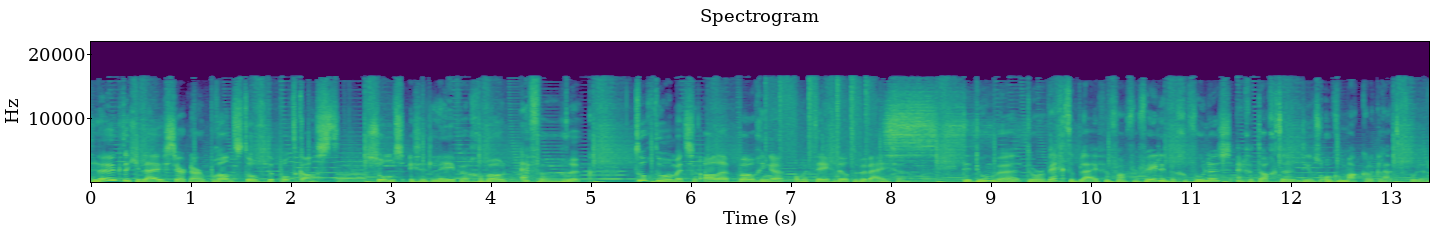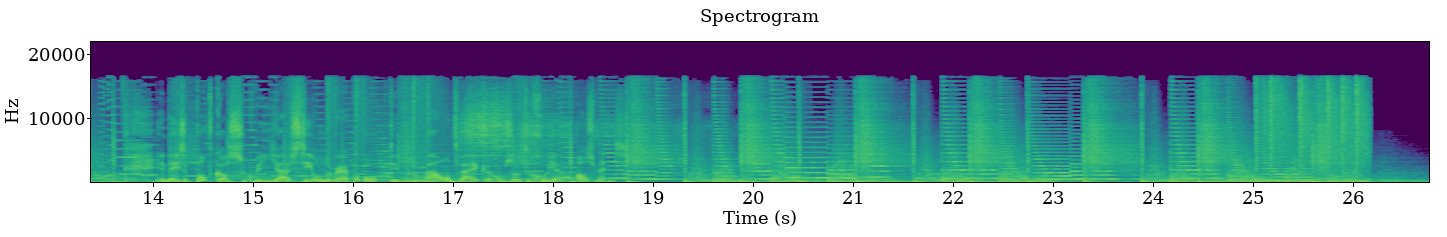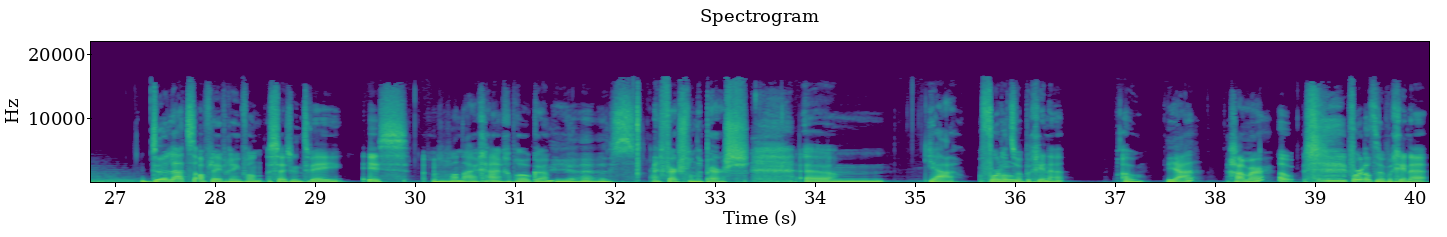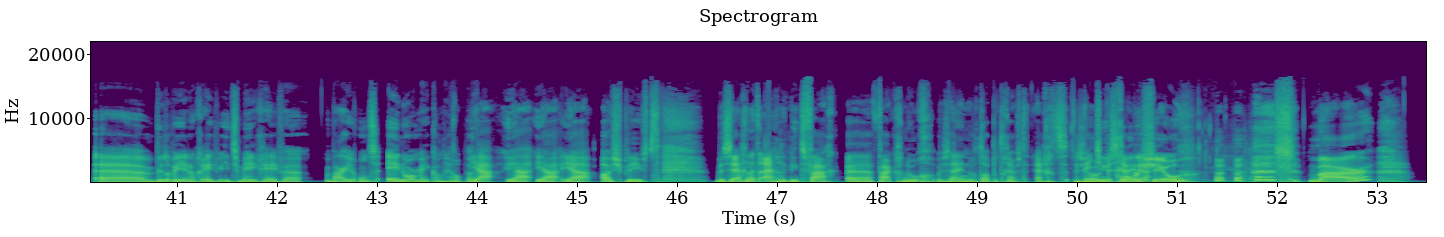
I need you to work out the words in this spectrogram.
Leuk dat je luistert naar Brandstof, de podcast. Soms is het leven gewoon even ruk. Toch doen we met z'n allen pogingen om het tegendeel te bewijzen. Dit doen we door weg te blijven van vervelende gevoelens en gedachten die ons ongemakkelijk laten voelen. In deze podcast zoeken we juist die onderwerpen op die we normaal ontwijken om zo te groeien als mens. De laatste aflevering van seizoen 2 is vandaag aangebroken. Yes. Vers van de pers. Ehm, ja, voordat Wow. we beginnen. Oh, Ja, ga maar. Oh, voordat we beginnen, eh, willen we je nog even iets meegeven waar je ons enorm mee kan helpen. Ja, ja, ja, ja, alsjeblieft. We zeggen het eigenlijk niet vaak, eh, vaak genoeg. We zijn wat dat betreft echt zo beetje niet bescheiden. commercieel. maar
